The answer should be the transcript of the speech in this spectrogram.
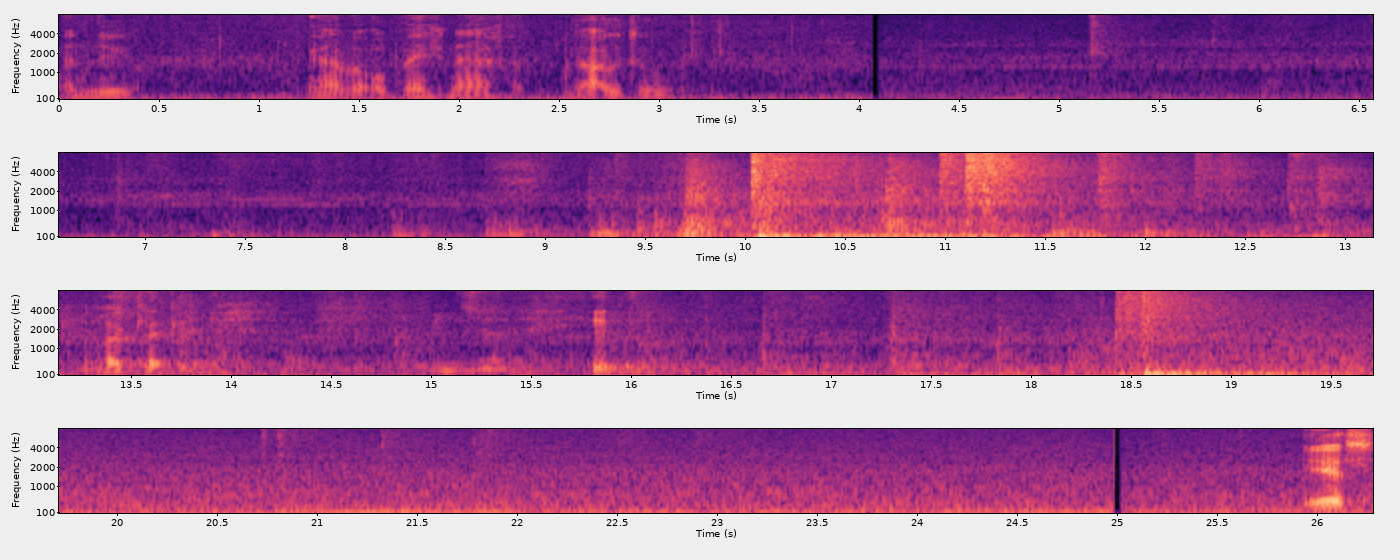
En nu gaan we op weg naar de auto. Ruikt lekker. Vind? Yes,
